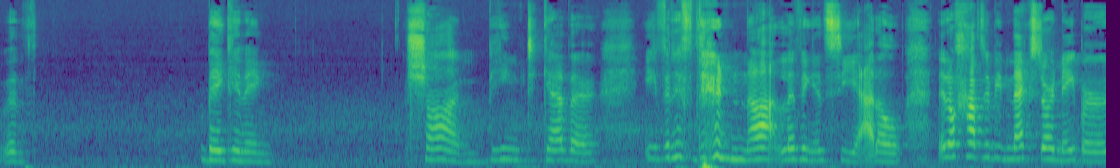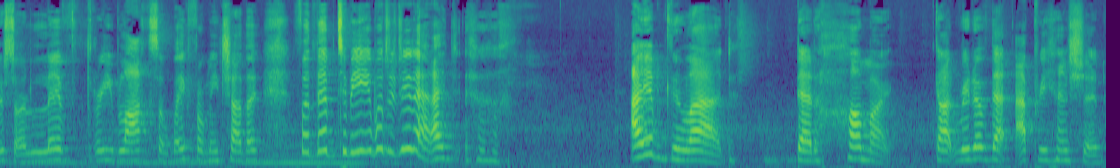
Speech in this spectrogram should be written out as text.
with And Sean being together, even if they're not living in Seattle. They don't have to be next door neighbors or live three blocks away from each other for them to be able to do that. I, I am glad that Hallmark got rid of that apprehension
